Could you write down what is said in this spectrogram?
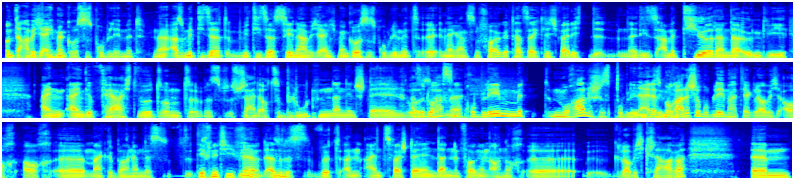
Und da habe ich eigentlich mein größtes Problem mit. Ne? Also mit dieser, mit dieser Szene habe ich eigentlich mein größtes Problem mit äh, in der ganzen Folge tatsächlich, weil ich äh, ne, dieses arme Tier dann da irgendwie ein, eingepfercht wird und äh, es scheint auch zu bluten an den Stellen. Also du hast ne? ein Problem mit, ein moralisches Problem. Nein, das moralische Problem hat ja, glaube ich, auch auch äh, Michael Burnham. Das Definitiv, Ne? ja. Also Mhm. das wird an ein, zwei Stellen dann im Folgenden auch noch, äh, glaube ich, klarer. Ähm,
